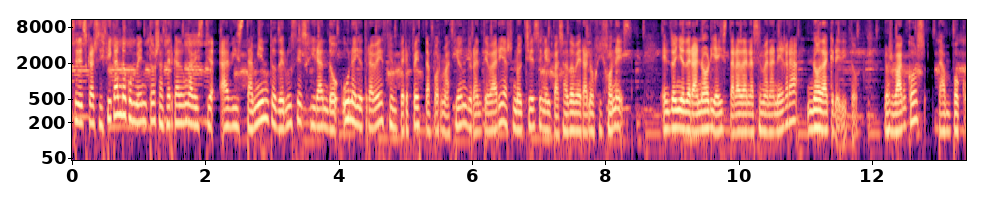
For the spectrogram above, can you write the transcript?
Se desclasifican documentos acerca de un avistamiento de luces girando una y otra vez en perfecta formación durante varias noches en el pasado verano gijonés. El dueño de la noria instalada en la Semana Negra no da crédito. Los bancos tampoco.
